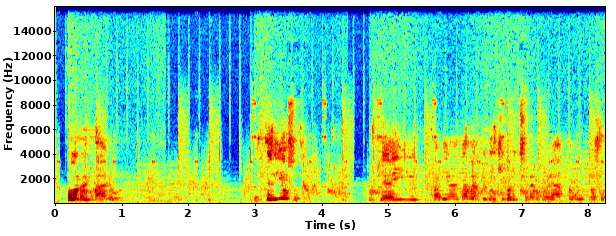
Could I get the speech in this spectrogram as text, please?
El juego no es malo, weón. Es tedioso. Porque hay varias etapas que tienes que coleccionar weas para poder pasar.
